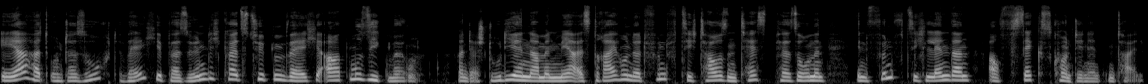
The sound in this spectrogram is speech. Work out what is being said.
Er hat untersucht, welche Persönlichkeitstypen welche Art Musik mögen. An der Studie nahmen mehr als 350.000 Testpersonen in 50 Ländern auf sechs Kontinenten teil.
